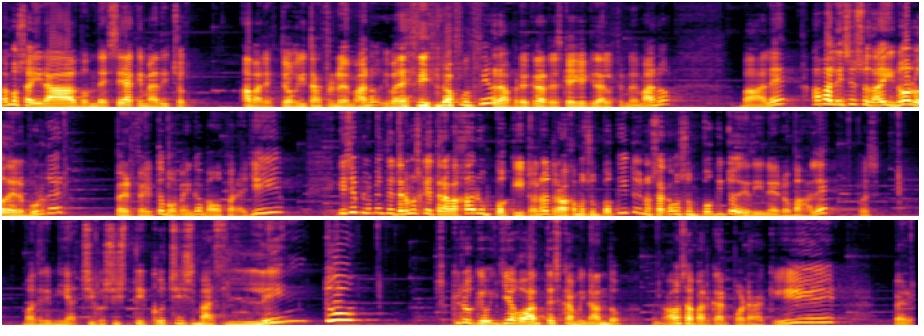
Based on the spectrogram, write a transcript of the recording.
vamos a ir a donde sea que me ha dicho... Ah, vale, tengo que quitar el freno de mano. Iba a decir, no funciona, pero claro, es que hay que quitar el freno de mano. Vale. Ah, vale, es eso de ahí, ¿no? Lo del burger. Perfecto, pues venga, vamos para allí. Y simplemente tenemos que trabajar un poquito, ¿no? Trabajamos un poquito y nos sacamos un poquito de dinero, ¿vale? Pues, madre mía, chicos, ¿este coche es más lento? Creo que llego antes caminando. Venga, vamos a aparcar por aquí. ¡Ay,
